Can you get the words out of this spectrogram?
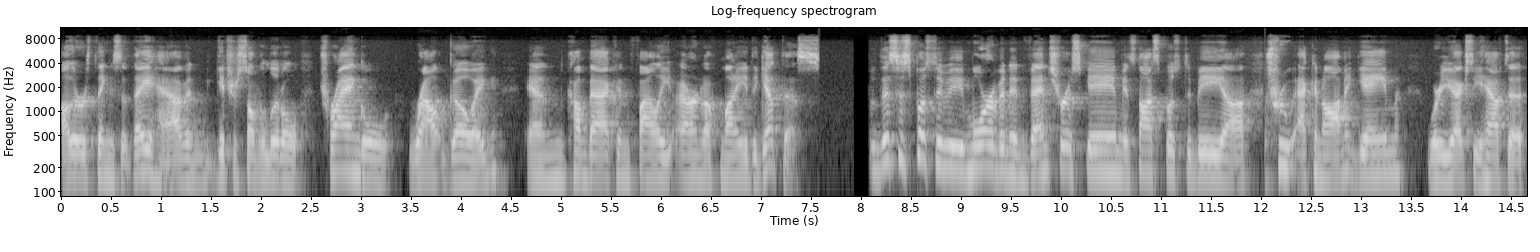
other things that they have and get yourself a little triangle route going and come back and finally earn enough money to get this. This is supposed to be more of an adventurous game. It's not supposed to be a true economic game where you actually have to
